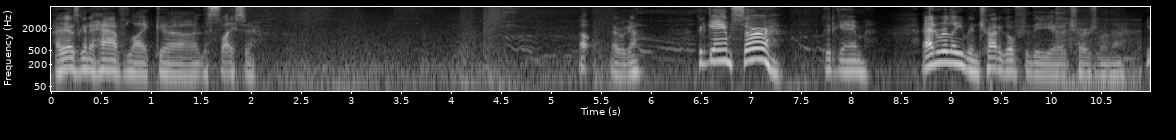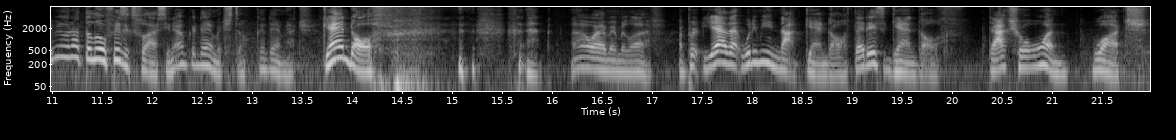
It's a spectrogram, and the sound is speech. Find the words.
I think I was going to have, like, uh, the slicer. Oh, there we go. Good game, sir! Good game. I didn't really even try to go for the uh, charge one there. Even without the little physics flash, you know? Good damage still. Good damage. Gandalf. oh, it made me laugh. yeah, that. What do you mean not Gandalf? That is Gandalf. The actual one. Watch.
